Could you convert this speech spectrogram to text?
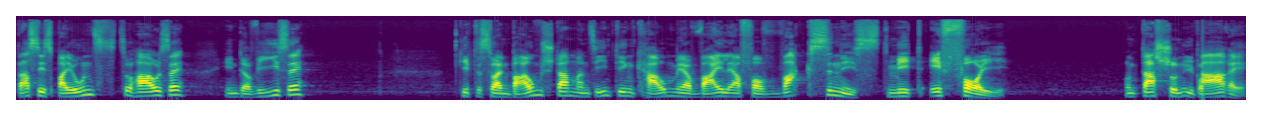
Das ist bei uns zu Hause in der Wiese. Gibt es so einen Baumstamm, man sieht ihn kaum mehr, weil er verwachsen ist mit Efeu. Und das schon über Jahre.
